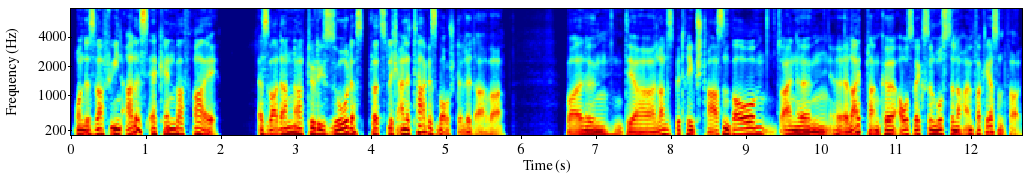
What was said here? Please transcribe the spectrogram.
und es war für ihn alles erkennbar frei. Es war dann natürlich so, dass plötzlich eine Tagesbaustelle da war weil ähm, der Landesbetrieb Straßenbau eine äh, Leitplanke auswechseln musste nach einem Verkehrsunfall.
